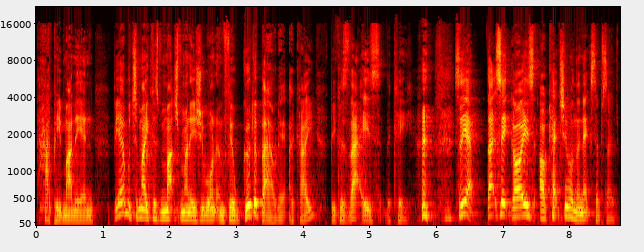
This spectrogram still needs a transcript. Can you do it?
happy money and be able to make as much money as you want and feel good about it. Okay, because that is the key. so yeah, that's it, guys. I'll catch you on the next episode.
